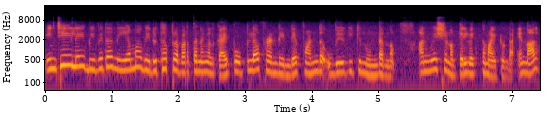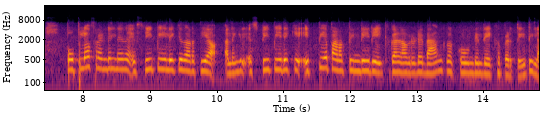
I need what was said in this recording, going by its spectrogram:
ഇന്ത്യയിലെ വിവിധ നിയമവിരുദ്ധ പ്രവർത്തനങ്ങൾക്കായി പോപ്പുലർ ഫ്രണ്ടിന്റെ ഫണ്ട് ഉപയോഗിക്കുന്നുണ്ടെന്നും അന്വേഷണത്തിൽ വ്യക്തമായിട്ടുണ്ട്. എന്നാൽ പോപ്പുലർ ഫ്രണ്ടിൽ നിന്ന് എസ് ഡി പിയിലേക്ക് നടത്തിയ അല്ലെങ്കിൽ എസ് ഡി പിയിലേക്ക് എത്തിയ പണത്തിന്റെ രേഖകൾ അവരുടെ ബാങ്ക് അക്കൗണ്ടിൽ രേഖപ്പെടുത്തിയിട്ടില്ല.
